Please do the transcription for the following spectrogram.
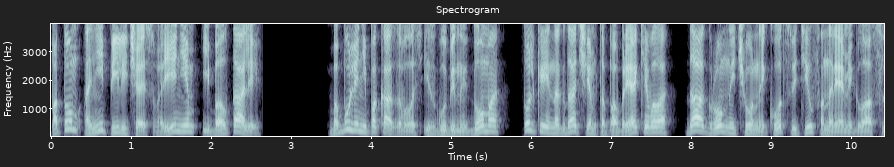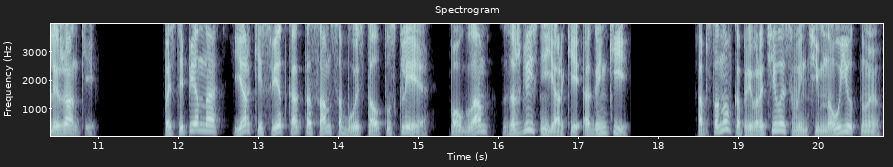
Потом они пили чай с вареньем и болтали. Бабуля не показывалась из глубины дома, только иногда чем-то побрякивала, да огромный черный кот светил фонарями глаз с лежанки. Постепенно яркий свет как-то сам собой стал тусклее, по углам зажглись неяркие огоньки. Обстановка превратилась в интимно-уютную,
